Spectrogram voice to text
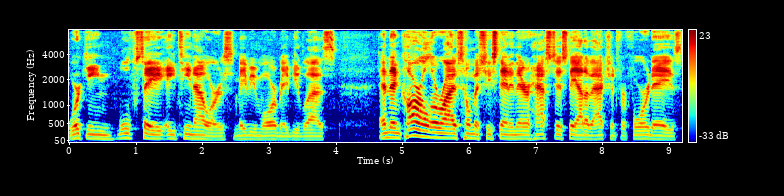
working we'll say 18 hours maybe more maybe less and then carl arrives home as she's standing there has to stay out of action for four days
